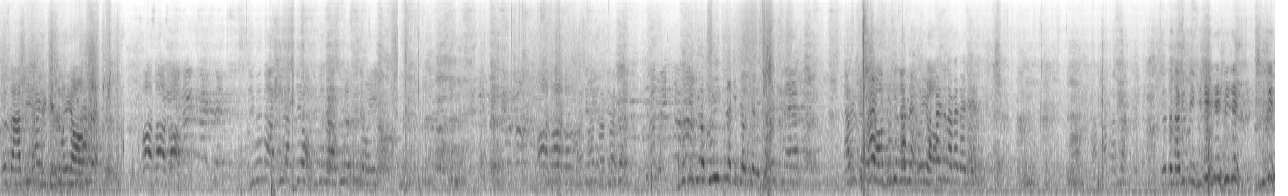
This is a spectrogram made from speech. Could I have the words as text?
フーさん足抜けてもいいよ。そうそうそう自分の足がつけよう自分の足がつけてもいいそうそうそう右はブリッツだけ気をつけるブレッジね殴っていいよ右殴ってもいいよちょっと殴っていい？肘肘肘。肘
